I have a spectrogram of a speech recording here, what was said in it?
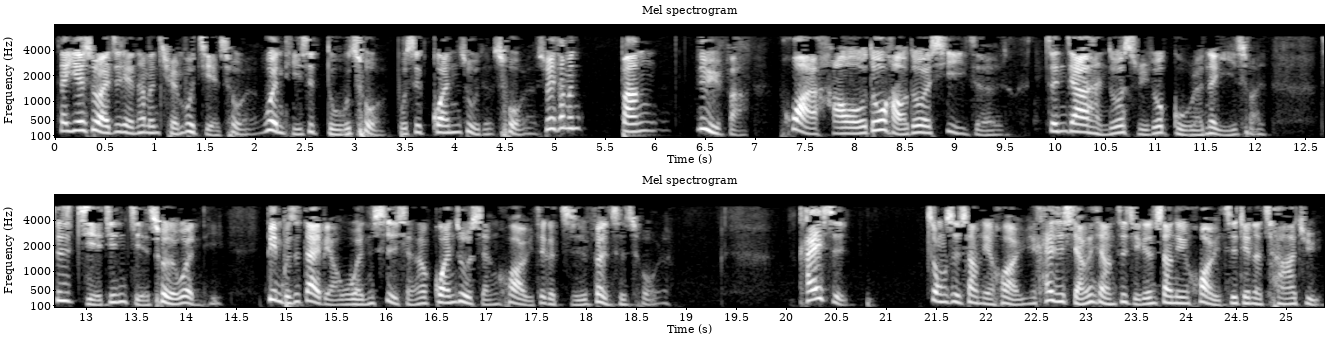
在耶稣来之前，他们全部解错了。问题是读错，不是关注的错了。所以他们帮律法画好多好多的细则，增加了很多许多古人的遗传。这是解经解错的问题，并不是代表文士想要关注神话语这个职分是错了。开始重视上帝话语，也开始想一想自己跟上帝话语之间的差距。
